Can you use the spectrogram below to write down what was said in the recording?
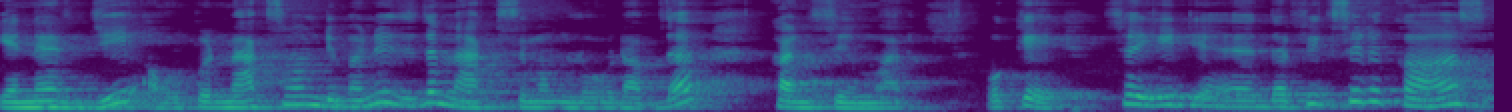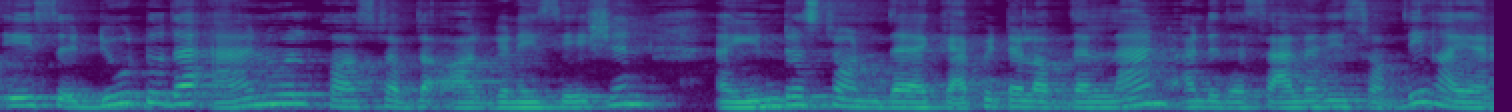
energy output. Maximum demand is the maximum load of the consumer. Okay, so it uh, the fixed cost is due to the annual cost of the organization, uh, interest on the capital of the land, and the salaries of the higher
